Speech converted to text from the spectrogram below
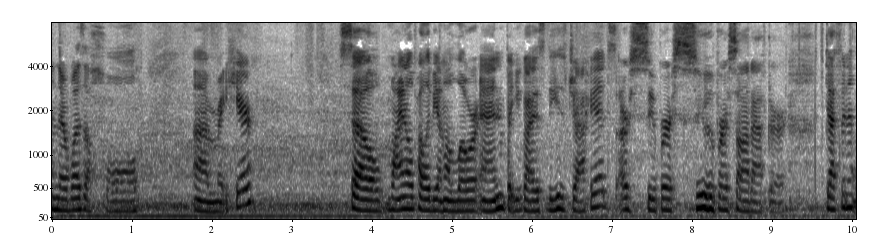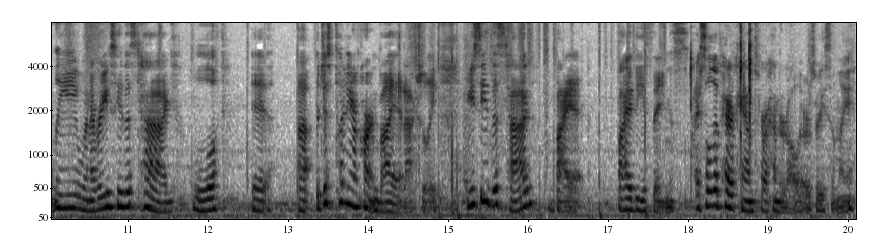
and there was a hole um, right here. So mine will probably be on the lower end, but you guys, these jackets are super, super sought after. Definitely, whenever you see this tag, look it up. But just put in your cart and buy it, actually. If you see this tag, buy it. Buy these things. I sold a pair of pants for $100 recently.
